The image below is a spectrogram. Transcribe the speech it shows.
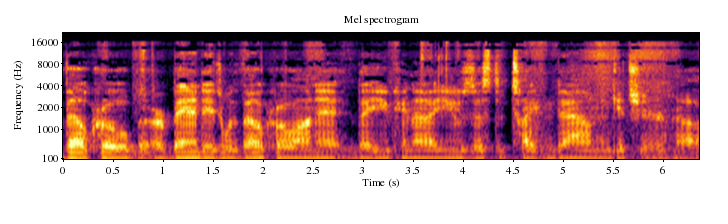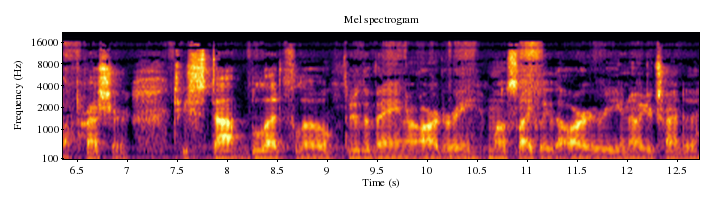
Velcro or bandage with Velcro on it that you can uh, use this to tighten down and get your uh, pressure to stop blood flow through the vein or artery. Most likely the artery, you know, you're trying to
